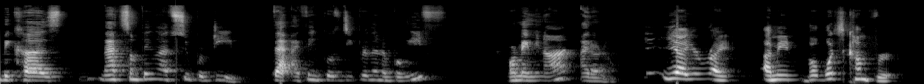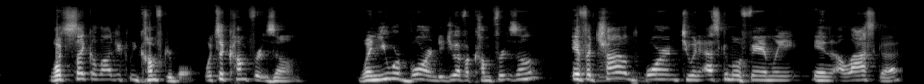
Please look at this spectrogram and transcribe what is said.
Because that's something that's super deep that I think goes deeper than a belief, or maybe not. I don't know. Yeah, you're right. I mean, but what's comfort? What's psychologically comfortable? What's a comfort zone? When you were born, did you have a comfort zone? If a child's born to an Eskimo family in Alaska,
